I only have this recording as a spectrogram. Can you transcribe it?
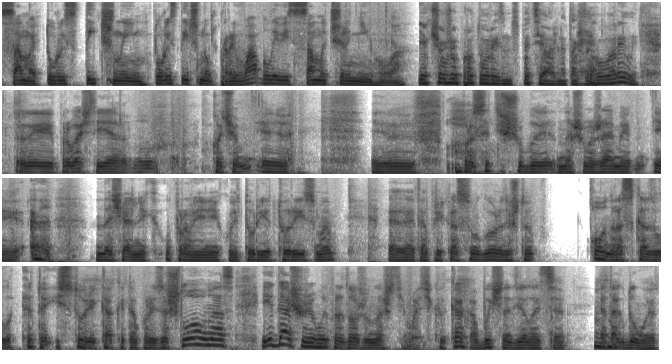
саме туристичний, туристичну привабливість саме Чернігова? Якщо вже про туризм спеціально так заговорили. Ви пробачте, я ну, хочу е, е, просити, щоб наш уважаемый е, начальник управления культуры и туризма э, этого прекрасного города, что он рассказывал эту историю, как это произошло у нас, и дальше уже мы продолжим нашу тематику. Как обычно делается, я так думаю,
